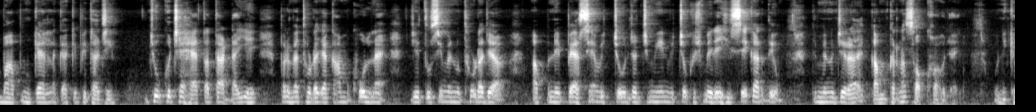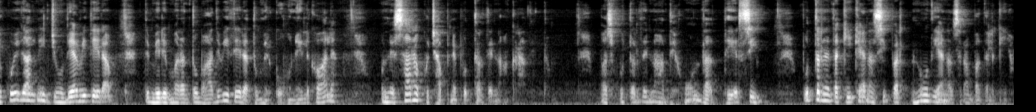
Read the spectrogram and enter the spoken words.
ਬਾਪ ਨੂੰ ਕਹਿਣ ਲੱਗਾ ਕਿ ਪਿਤਾ ਜੀ, ਜੋ ਕੁਛ ਹੈ ਤਾਂ ਤੁਹਾਡਾ ਹੀ ਹੈ, ਪਰ ਮੈਂ ਥੋੜਾ ਜਿਹਾ ਕੰਮ ਖੋਲਣਾ ਹੈ। ਜੇ ਤੁਸੀਂ ਮੈਨੂੰ ਥੋੜਾ ਜਿਹਾ ਆਪਣੇ ਪੈਸਿਆਂ ਵਿੱਚੋਂ ਜਾਂ ਜ਼ਮੀਨ ਵਿੱਚੋਂ ਕੁਝ ਮੇਰੇ ਹਿੱਸੇ ਕਰ ਦਿਓ, ਤੇ ਮੈਨੂੰ ਜਿਹੜਾ ਕੰਮ ਕਰਨਾ ਸੌਖਾ ਹੋ ਜਾਏਗਾ। ਉਹਨੇ ਕਿਹਾ, ਕੋਈ ਗੱਲ ਨਹੀਂ, ਜਿਉਂਦਿਆਂ ਵੀ ਤੇਰਾ ਤੇ ਮੇਰੇ ਮਰਨ ਤੋਂ ਬਾਅਦ ਵੀ ਤੇਰਾ, ਤੂੰ ਮੇਰੇ ਕੋਲ ਹੁਣੇ ਲਿਖਵਾ ਲੈ। ਉਹਨੇ ਸਾਰਾ ਕੁਝ ਆਪਣੇ ਪੁੱਤਰ ਦੇ ਨਾਂ ਕਰਾ ਦਿੱਤਾ। ਬਸ ਪੁੱਤਰ ਦੇ ਨਾਂ ਤੇ ਹੋਣ ਦਾ ਦੇਰ ਸੀ। ਪੁੱਤਰ ਨੇ ਤਾਂ ਕੀ ਕਹਿਣਾ ਸੀ, ਪਰ ਨੂੰਹ ਦੀਆਂ ਨਜ਼ਰਾਂ ਬਦਲ ਗਈਆਂ।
